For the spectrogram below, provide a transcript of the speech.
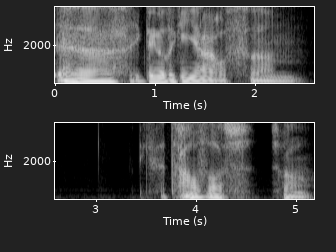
Uh, ik denk dat ik een jaar of um, ik, twaalf was. Zo.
